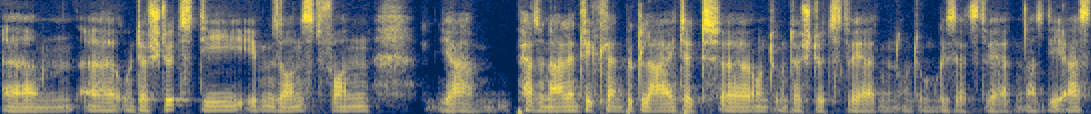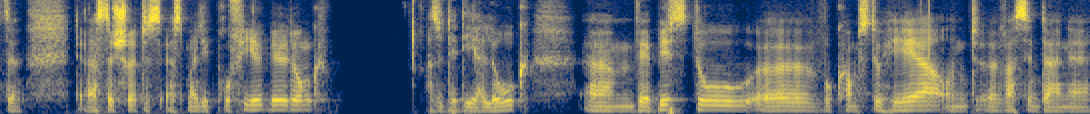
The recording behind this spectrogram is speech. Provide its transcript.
ähm, äh, unterstützt, die eben sonst von ja, Personalentwicklern begleitet äh, und unterstützt werden und umgesetzt werden. Also die erste, der erste Schritt ist erstmal die Profilbildung Also der Dialog, ähm, wer bist du, äh, wo kommst du her und äh, was sind deine,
